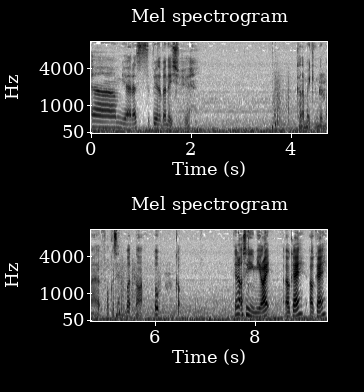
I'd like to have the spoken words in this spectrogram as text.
Um, yeah, that's a bit of an issue here. Kind of making them out of focus and whatnot. Oh, go. They're not seeing me, right? Okay, okay.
